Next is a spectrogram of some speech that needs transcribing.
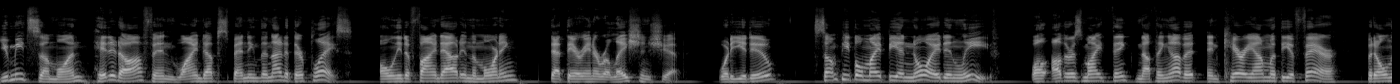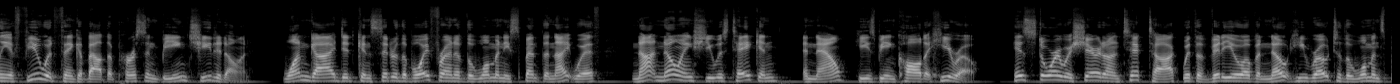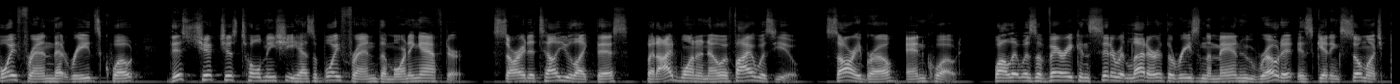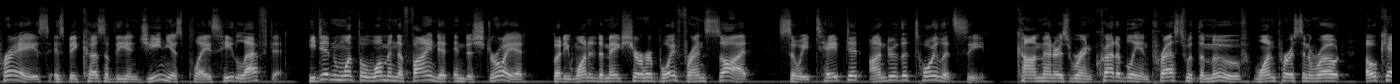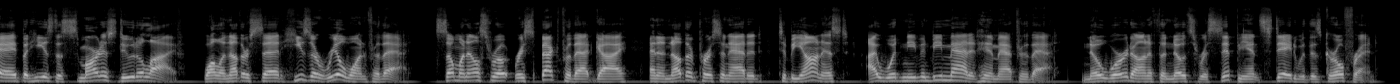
You meet someone, hit it off, and wind up spending the night at their place, only to find out in the morning that they're in a relationship. What do you do? Some people might be annoyed and leave, while others might think nothing of it and carry on with the affair, but only a few would think about the person being cheated on. One guy did consider the boyfriend of the woman he spent the night with, not knowing she was taken, and now he's being called a hero. His story was shared on TikTok with a video of a note he wrote to the woman's boyfriend that reads, quote, This chick just told me she has a boyfriend the morning after. Sorry to tell you like this, but I'd want to know if I was you. Sorry, bro. End quote. While it was a very considerate letter, the reason the man who wrote it is getting so much praise is because of the ingenious place he left it. He didn't want the woman to find it and destroy it, but he wanted to make sure her boyfriend saw it, so he taped it under the toilet seat. Commenters were incredibly impressed with the move. One person wrote, Okay, but he is the smartest dude alive, while another said, He's a real one for that. Someone else wrote, Respect for that guy, and another person added, To be honest, I wouldn't even be mad at him after that. No word on if the note's recipient stayed with his girlfriend.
